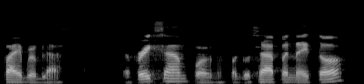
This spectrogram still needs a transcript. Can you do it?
fibroblasts. Now, for example, pag-usapan na ito,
